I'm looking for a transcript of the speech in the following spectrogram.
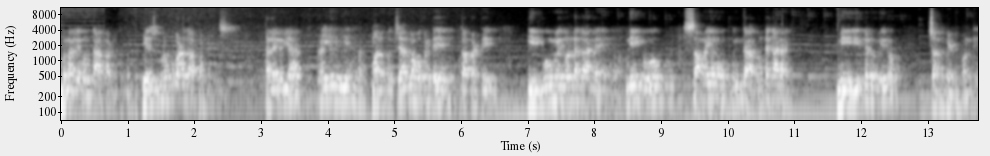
మిమ్మల్ని ఎవరు కాపాడరు యేసు ప్రభు కూడా కాపాడచ్చు హల్లెలూయా. మనకు జన్మ ఒకటే కాబట్టి ఈ భూమి మీద ఉండగానే నీకు సమయం ఇంకా ఉండగానే మీ ఇల్లును మీరు చక్కబెట్టుకోండి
